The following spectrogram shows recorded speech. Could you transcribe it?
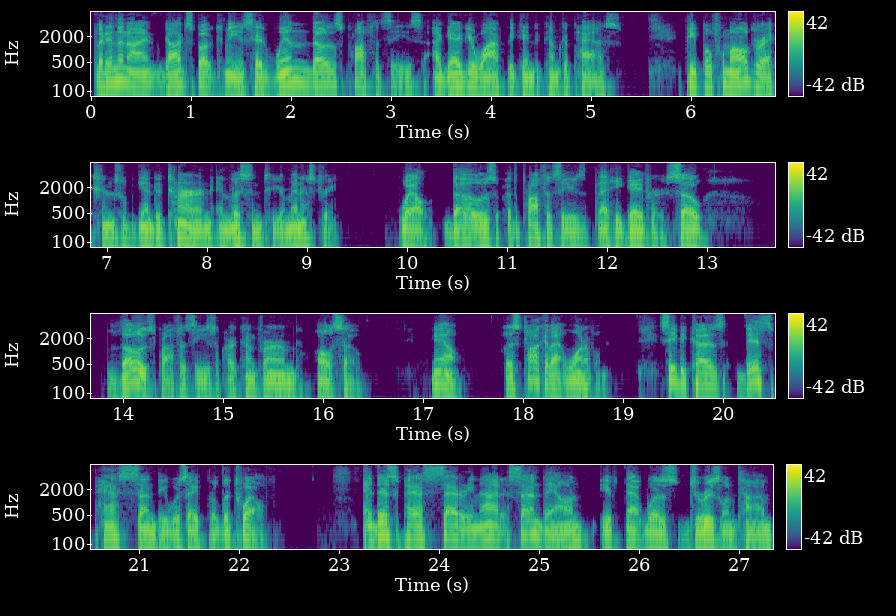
But in the night, God spoke to me and said, When those prophecies I gave your wife begin to come to pass, people from all directions will begin to turn and listen to your ministry. Well, those are the prophecies that he gave her. So those prophecies are confirmed also. Now, let's talk about one of them. See, because this past Sunday was April the 12th. And this past Saturday night at sundown, if that was Jerusalem time,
